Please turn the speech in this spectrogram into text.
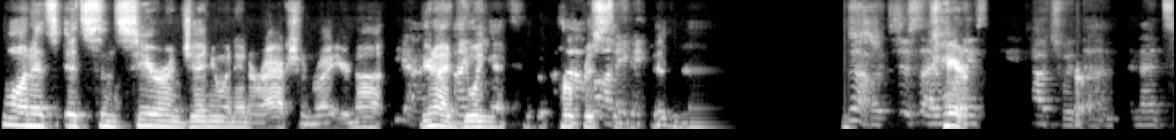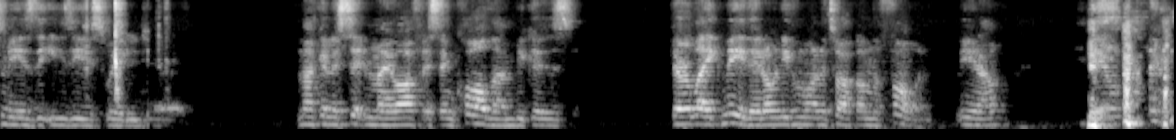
Well, and it's it's sincere and genuine interaction, right? You're not yeah, you're not I doing mean, it for the purpose of the business. No, it's just I Care. want to stay in touch with them, and that to me is the easiest way to do it. I'm not going to sit in my office and call them because they're like me; they don't even want to talk on the phone. You know, they don't,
